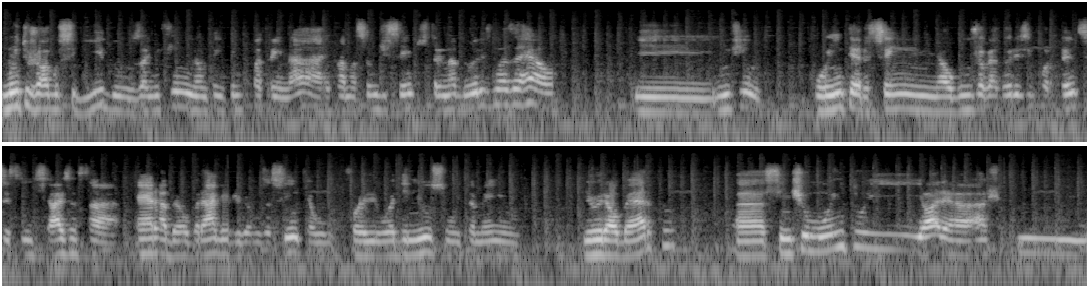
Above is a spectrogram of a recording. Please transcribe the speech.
Muitos jogos seguidos, enfim, não tem tempo para treinar, a reclamação de sempre dos treinadores, mas é real. E, enfim, o Inter sem alguns jogadores importantes, essenciais nessa era Abel Braga, digamos assim, que é um, foi o Ednilson e também o Yuri Alberto, uh, sentiu muito e, olha, acho que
